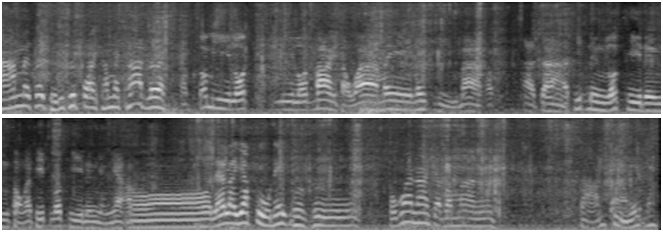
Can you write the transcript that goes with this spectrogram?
น้ำไม่ค่อยถึงคือปล่อยธรรมชาติเลย ครับก็มีรถมีรถบ้างแต่ว่าไม่ไม่ถี่มากครับ อาจจะอ่าอาทิตย์หนึ่งรถทีหนึ่งสองอาทิตย์รถทีหนึ่งอย่างเงี้ยครับอ๋อ แล้วระยะปลูกนี่คือคือ ผมว่าน่าจะประมาณสามสี่เมตรนะ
